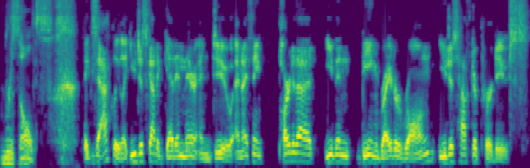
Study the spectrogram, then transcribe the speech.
results. Exactly. Like, you just got to get in there and do. And I think part of that, even being right or wrong, you just have to produce.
